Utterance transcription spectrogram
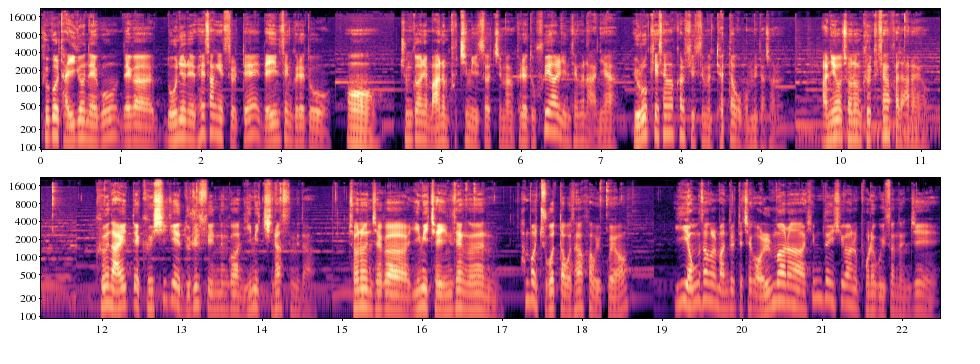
그걸 다 이겨내고 내가 노년에 회상했을 때 내 인생 그래도 어 중간에 많은 부침이 있었지만 그래도 후회할 인생은 아니야. 이렇게 생각할 수 있으면 됐다고 봅니다, 저는. 아니요, 저는 그렇게 생각하지 않아요. 그 나이 때 그 시기에 누릴 수 있는 건 이미 지났습니다. 저는 제가 이미 제 인생은 한 번 죽었다고 생각하고 있고요. 이 영상을 만들 때 제가 얼마나 힘든 시간을 보내고 있었는지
